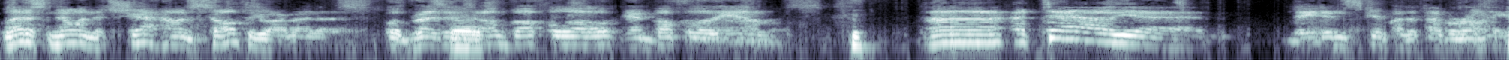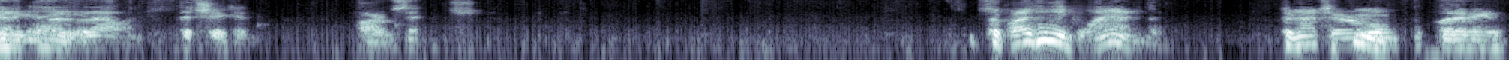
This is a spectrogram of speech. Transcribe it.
Let us know in the chat how insulted you are by this. Both residents Sure. of Buffalo and Buffalo the animals. uh, Italian. They didn't skip by the pepperoni. Gotta get credit for that one. The chicken. Arm sandwich. Surprisingly bland. They're not terrible, but I mean,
